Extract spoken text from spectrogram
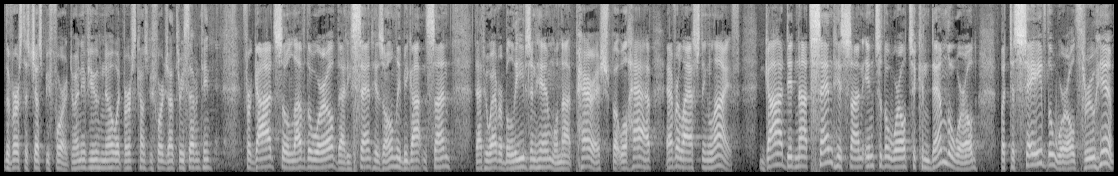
the verse that's just before it. Do any of you know what verse comes before John 3 17? For God so loved the world that he sent his only begotten Son that whoever believes in him will not perish, but will have everlasting life. God did not send his Son into the world to condemn the world, but to save the world through him.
